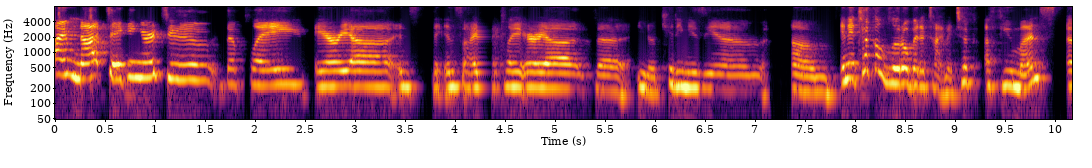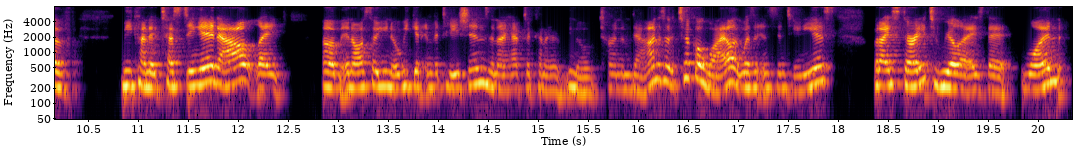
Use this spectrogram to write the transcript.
I'm not taking her to the play area the inside play area, the you know kitty museum. Um, and it took a little bit of time. It took a few months of me kind of testing it out, like um, and also you know we get invitations and I have to kind of you know turn them down. So it took a while. It wasn't instantaneous, but I started to realize that one,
